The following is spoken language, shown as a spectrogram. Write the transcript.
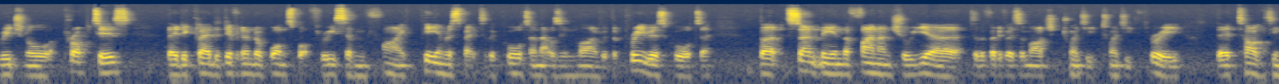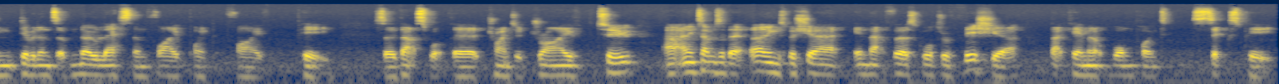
regional properties. They declared a dividend of one spot three seven five p in respect to the quarter, and that was in line with the previous quarter. But certainly in the financial year to the 31st of March 2023, they're targeting dividends of no less than 5.5p. So that's what they're trying to drive to. Uh, and in terms of their earnings per share in that first quarter of this year, that came in at 1.6p.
